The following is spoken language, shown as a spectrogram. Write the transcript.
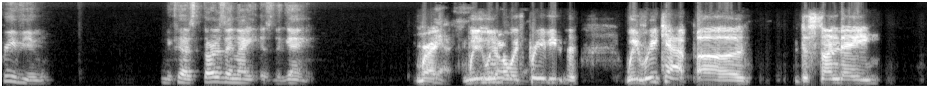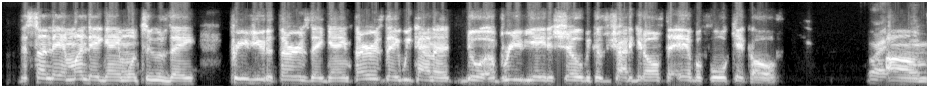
preview because Thursday night is the game. Right. Yes. We we always preview the we recap uh the Sunday the Sunday and Monday game on Tuesday, preview the Thursday game. Thursday we kind of do an abbreviated show because we try to get off the air before kickoff. Right. Um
